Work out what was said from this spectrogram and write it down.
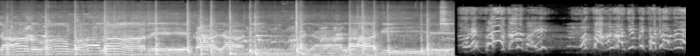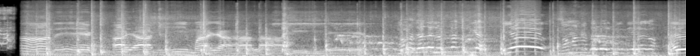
ઝાડવા વાલા રે કાયાની માયા લાગી રે. રે કાયાની માયા લાગી રે મામા દાદા નટરા તો ગયા યો મામાનો દાદા રૂલ દે લાગો હવે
